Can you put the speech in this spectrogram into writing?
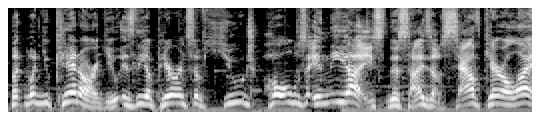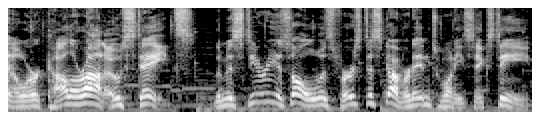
But what you can argue is the appearance of huge holes in the ice the size of South Carolina or Colorado states. The mysterious hole was first discovered in 2016.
